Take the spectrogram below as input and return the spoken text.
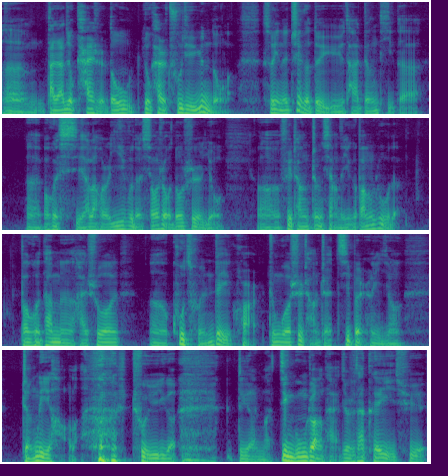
嗯，大家就开始都又开始出去运动了。所以呢，这个对于它整体的呃包括鞋了或者衣服的销售都是有呃非常正向的一个帮助的。包括他们还说，呃，库存这一块，中国市场这基本上已经整理好了，处于一个这个什么进攻状态，就是它可以去，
